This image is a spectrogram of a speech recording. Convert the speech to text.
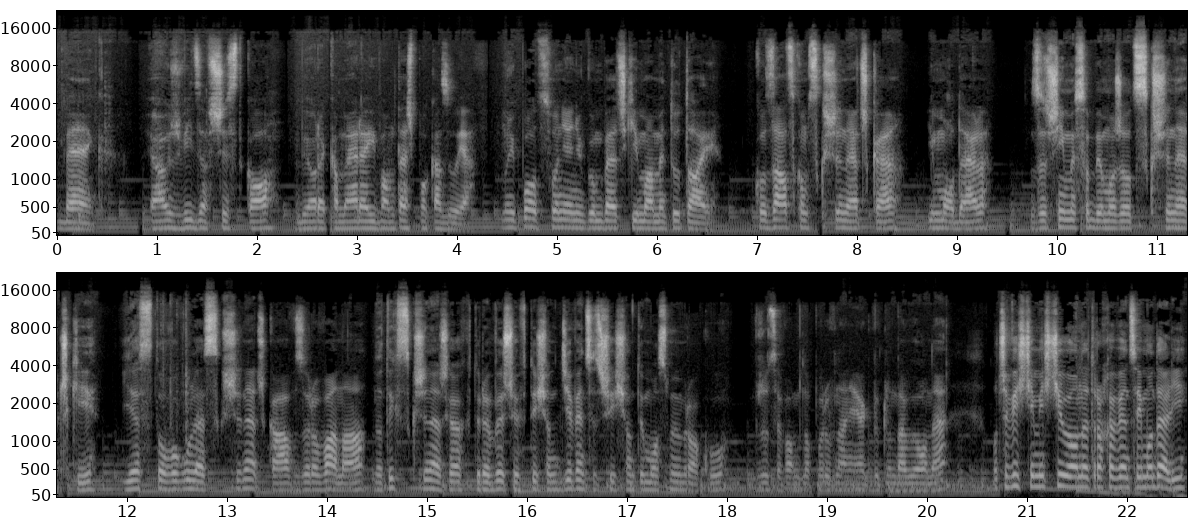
Bang. Ja już widzę wszystko, biorę kamerę i wam też pokazuję. No i po odsłonięciu gąbeczki mamy tutaj kozacką skrzyneczkę i model. Zacznijmy sobie może od skrzyneczki. Jest to w ogóle skrzyneczka wzorowana na tych skrzyneczkach, które wyszły w 1968 roku. Wrzucę wam do porównania, jak wyglądały one. Oczywiście mieściły one trochę więcej modeli,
